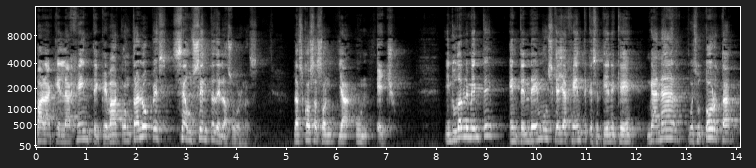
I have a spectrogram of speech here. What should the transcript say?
para que la gente que va contra López se ausente de las urnas. Las cosas son ya un hecho. Indudablemente entendemos que haya gente que se tiene que ganar pues su torta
